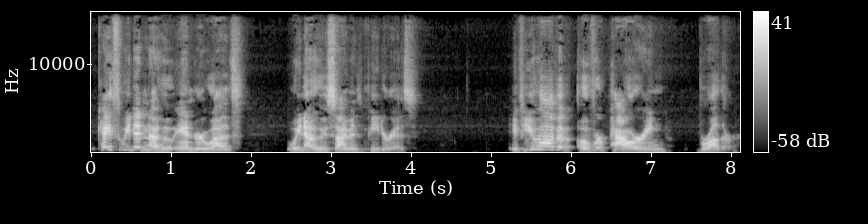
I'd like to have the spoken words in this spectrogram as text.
In case we didn't know who Andrew was, we know who Simon Peter is. If you have an overpowering brother,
